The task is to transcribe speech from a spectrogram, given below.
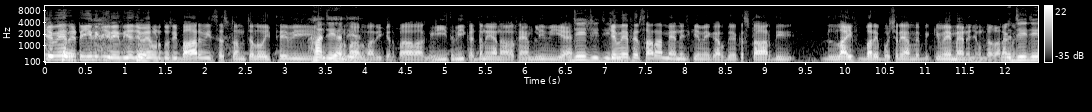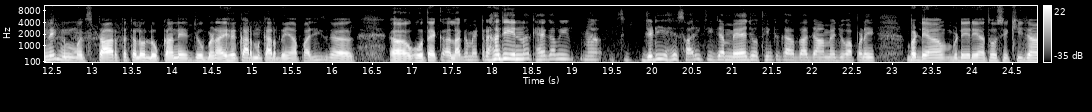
ਕਿਵੇਂ ਰੂਟੀਨ ਕੀ ਰਹਿੰਦੀ ਹੈ ਜਿਵੇਂ ਹੁਣ ਤੁਸੀਂ ਬਾਹਰ ਵੀ ਸਿਸਟਮ ਚਲੋ ਇੱਥੇ ਵੀ ਹਾਂਜੀ, ਹਾਂਜੀ, ਪਰਮਾਤਮਾ ਦੀ ਕਿਰਪਾ ਵਾ ਗੀਤ ਵੀ ਕੱਢਣੇ ਆ ਨਾਲ ਫੈਮਿਲੀ ਵੀ ਹੈ। ਜੀ, ਜੀ, ਜੀ, ਕਿਵੇਂ ਫਿਰ ਸਾਰਾ ਮੈਨੇਜ ਕਿਵੇਂ ਕਰਦੇ ਹੋ? ਇੱਕ ਸਟਾਰ ਦੀ ਲਾਈਫ ਬਾਰੇ ਪੁੱਛ ਰਿਹਾ ਮੈਂ ਵੀ ਕਿਵੇਂ ਮੈਨੇਜ ਹੁੰਦਾ ਸਾਰਾ ਕੁਝ। ਜੀ ਜੀ ਨਹੀਂ ਸਟਾਰ ਤਾਂ ਚਲੋ ਲੋਕਾਂ ਨੇ ਜੋ ਬਣਾਏ ਹੋਏ ਕਰਮ ਕਰਦੇ ਆ ਆਪਾਂ ਜੀ ਅ, ਅ, ਉਹ ਤਾਂ ਇੱਕ ਅਲੱਗ ਮੈਟਰ ਹਾਂਜੀ ਇੰਨਾ ਕੁ ਹੈਗਾ ਵੀ ਜਿਹੜੀ ਇਹ ਸਾਰੀ ਚੀਜ਼ਾਂ ਮੈਂ ਜੋ ਥਿੰਕ ਕਰਦਾ ਜਾਂ ਮੈਂ ਜੋ ਆਪਣੇ ਵੱਡਿਆਂ ਵਡੇਰਿਆਂ ਤੋਂ ਸਿੱਖੀ ਜਾਂ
